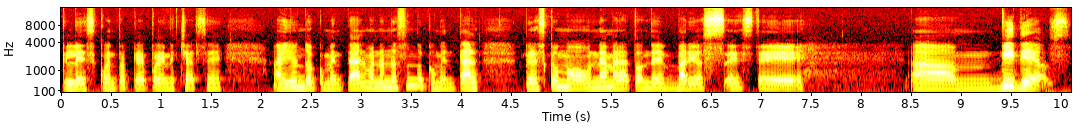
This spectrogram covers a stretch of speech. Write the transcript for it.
les cuento que pueden echarse. Hay un documental, bueno, no es un documental, pero es como una maratón de varios este, videos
